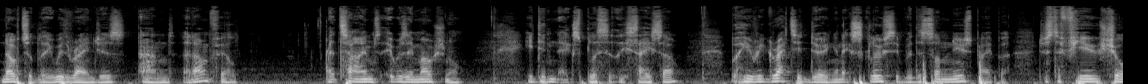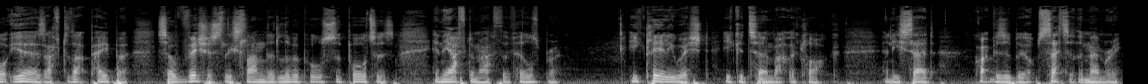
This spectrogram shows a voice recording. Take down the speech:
notably with Rangers and at Anfield. At times it was emotional. He didn't explicitly say so, but he regretted doing an exclusive with the Sun newspaper just a few short years after that paper so viciously slandered Liverpool's supporters in the aftermath of Hillsborough. He clearly wished he could turn back the clock, and he said, quite visibly upset at the memory,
